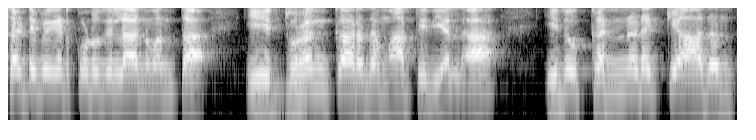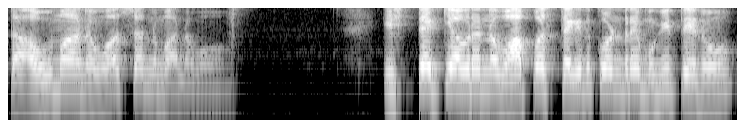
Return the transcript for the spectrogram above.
ಸರ್ಟಿಫಿಕೇಟ್ ಕೊಡುವುದಿಲ್ಲ ಅನ್ನುವಂಥ ಈ ದುರಂಕಾರದ ಮಾತಿದೆಯಲ್ಲ, ಇದು ಕನ್ನಡಕ್ಕೆ ಆದಂಥ ಅವಮಾನವೋ ಸನ್ಮಾನವೋ? ಇಷ್ಟಕ್ಕೆ ಅವರನ್ನು ವಾಪಸ್ ತೆಗೆದುಕೊಂಡ್ರೆ ಮುಗಿತೇನು?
